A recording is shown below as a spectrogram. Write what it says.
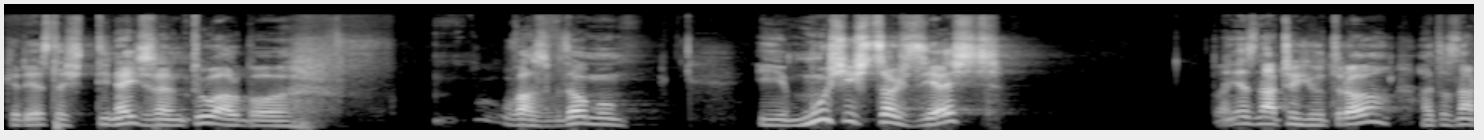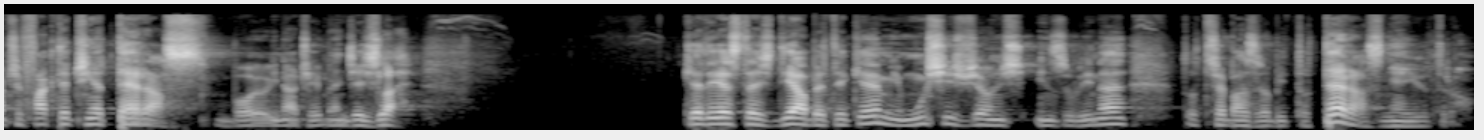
kiedy jesteś teenagerem tu albo u was w domu i musisz coś zjeść, to nie znaczy jutro, ale to znaczy faktycznie teraz, bo inaczej będzie źle. Kiedy jesteś diabetykiem i musisz wziąć insulinę, to trzeba zrobić to teraz, nie jutro.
